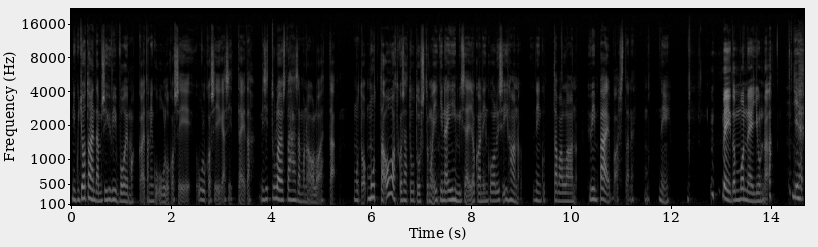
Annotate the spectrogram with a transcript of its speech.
niin kuin jotain tämmöisiä hyvin voimakkaita niin kuin ulkoisia, ulkoisia käsitteitä, niin sitten tulee just vähän semmoinen olo, että mutta, mutta ootko sä tutustunut ikinä ihmiseen, joka niinku olisi ihan niinku, tavallaan hyvin päinvastainen? Mut, niin. Meitä on moneen junaa. Jep.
